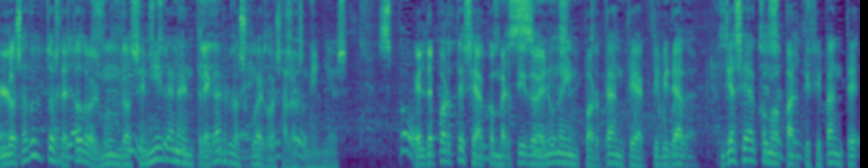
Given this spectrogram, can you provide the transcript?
Los adultos de todo el mundo se niegan a entregar los juegos a los niños. El deporte se ha convertido en una importante actividad, ya sea como participante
